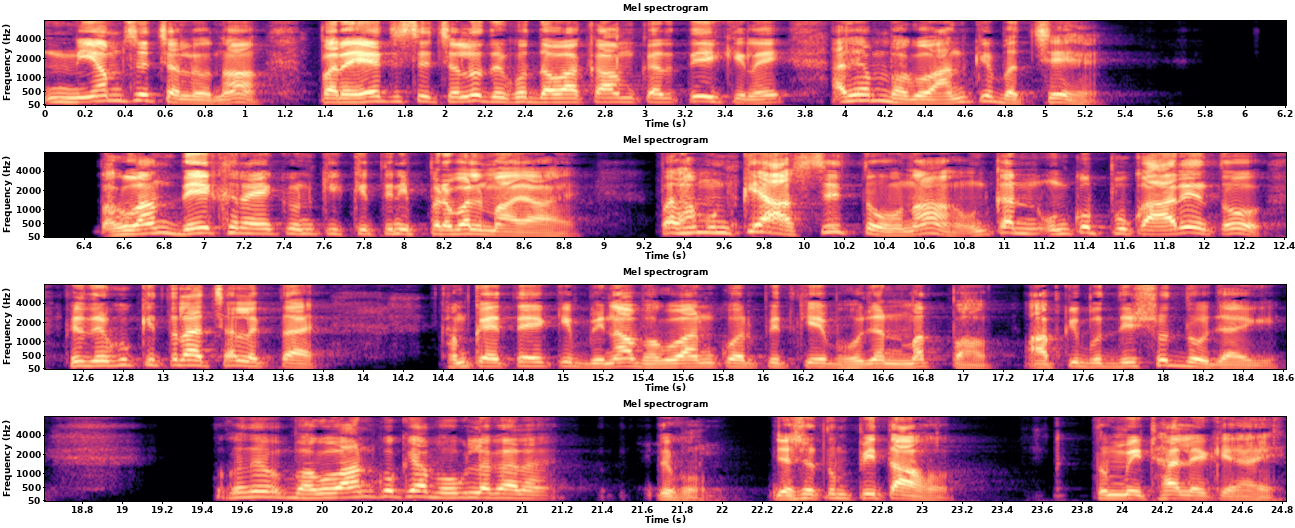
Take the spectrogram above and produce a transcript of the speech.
नियम से चलो ना, परहेज से चलो, देखो दवा काम करती है कि नहीं। अरे हम भगवान के बच्चे हैं। भगवान देख रहे हैं कि उनकी कितनी प्रबल माया है, पर हम उनके आश्रित तो हो ना, उनका, उनको पुकारें तो फिर देखो कितना अच्छा लगता है। हम कहते हैं कि बिना भगवान को अर्पित किए भोजन मत पाओ, आपकी बुद्धि शुद्ध हो जाएगी। तो कहते भगवान को क्या भोग लगाना है? देखो, जैसे तुम पिता हो, तुम मीठा लेके आए,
